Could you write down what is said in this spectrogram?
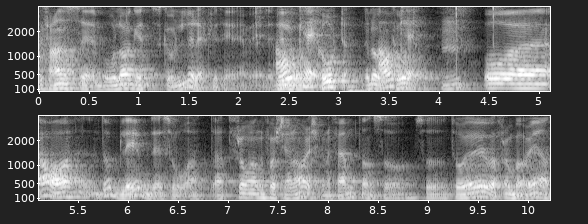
det fanns, eh, bolaget skulle rekrytera en VD, det Ah, låg okej. i korten. Det låg Ah, korten. Mm. Och eh, ja, då blev det så att, att från 1 januari 2015 så, så tog jag över från början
